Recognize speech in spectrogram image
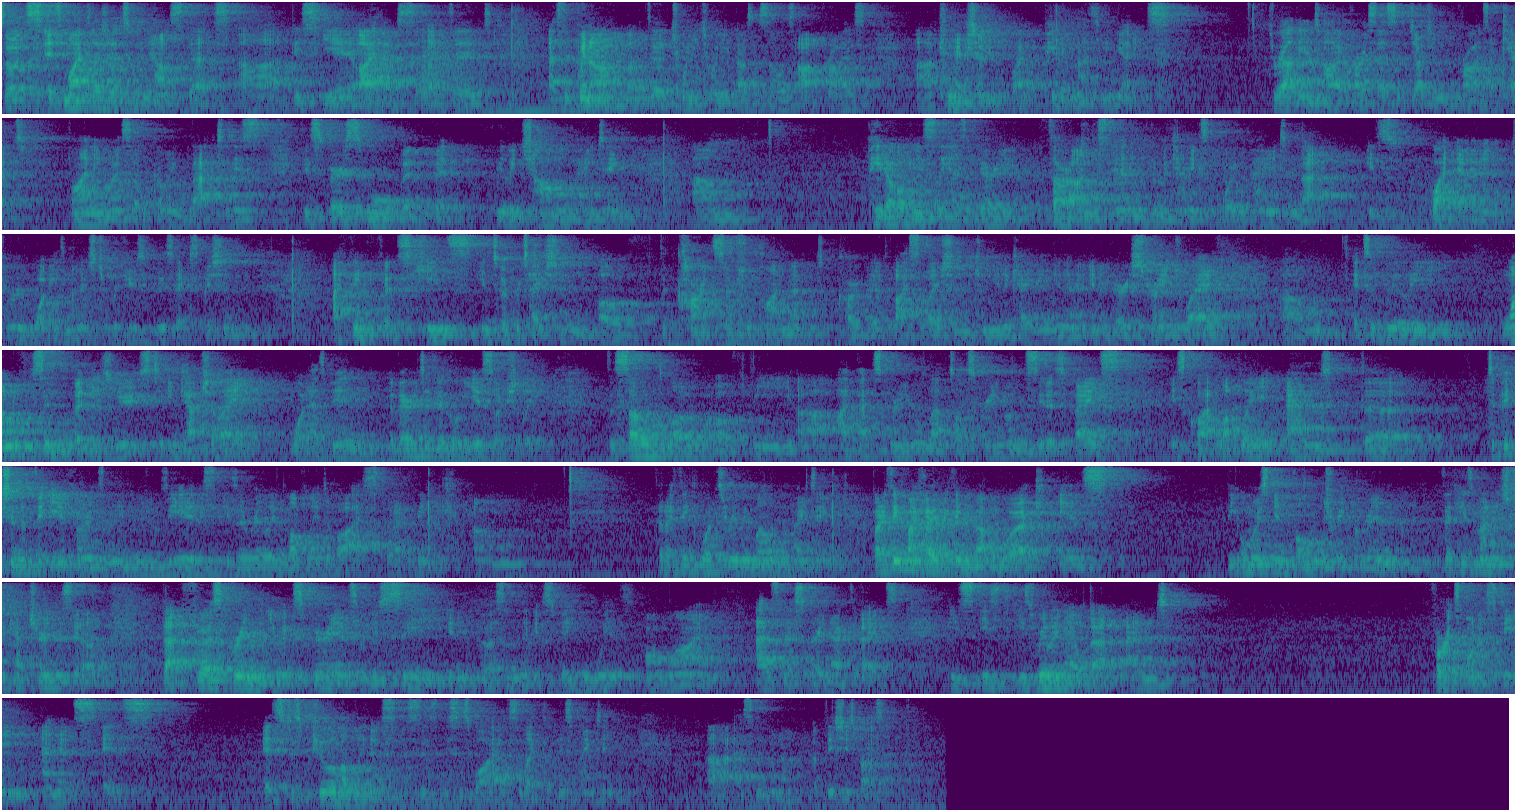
So it's, it's my pleasure to announce that uh, this year I have selected as the winner of the 2020 Basil Sellers Art Prize uh, Connection by Peter Matthew Yates. Throughout the entire process of judging the prize, I kept finding myself going back to this, this very small but, but really charming painting. Um, Peter obviously has a very thorough understanding of the mechanics of oil paint and that is quite evident through what he's managed to produce for this exhibition. I think that his interpretation of the current social climate, COVID, isolation, communicating in a, in a very strange way, um, it's a really wonderful symbol that he's used to encapsulate what has been a very difficult year socially. The subtle glow of the uh, iPad screen or laptop screen on the sitter's face is quite lovely and the depiction of the earphones in the individual's ears is a really lovely device that I think um, that I think works really well in the painting. But I think my favourite thing about the work is the almost involuntary grin that he's managed to capture in the sitter. That first grin that you experience when you see in the person that you're speaking with online as their screen activates. He's, he's, he's really nailed that and for its honesty and its, its, it's just pure loveliness. This is, this is why I've selected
